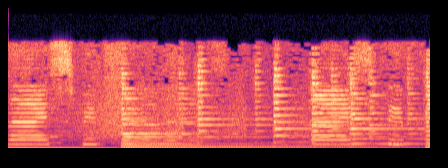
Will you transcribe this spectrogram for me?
nice people, nice people.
